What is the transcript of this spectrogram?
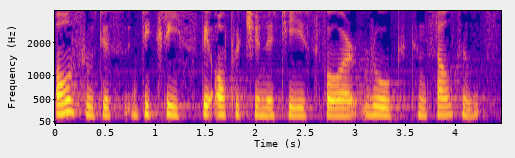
also decrease the opportunities for rogue consultants.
